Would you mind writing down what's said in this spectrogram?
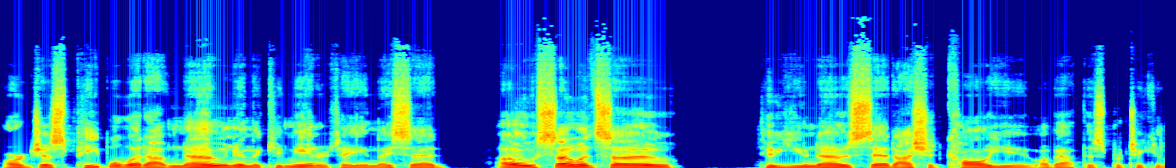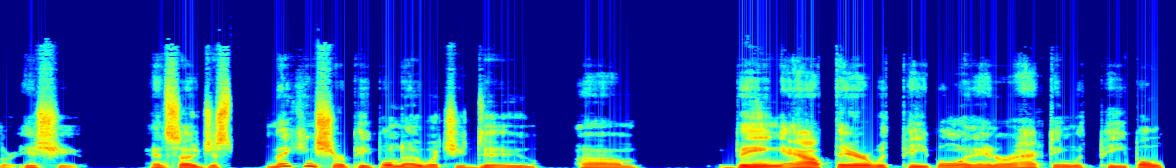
are just people that I've known in the community. And they said, Oh, so and so who you know said I should call you about this particular issue. And so just making sure people know what you do, um, being out there with people and interacting with people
